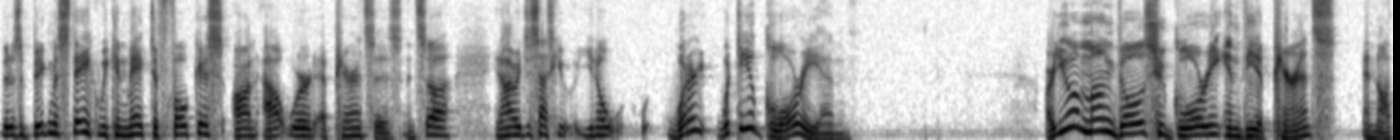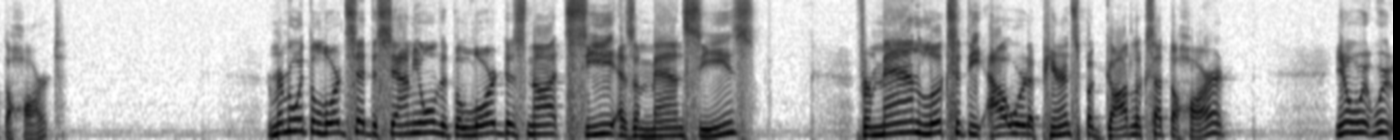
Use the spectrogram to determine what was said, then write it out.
there's a big mistake we can make to focus on outward appearances. And so, you know, I would just ask you, you know, what, are, what do you glory in? Are you among those who glory in the appearance and not the heart? Remember what the Lord said to Samuel that the Lord does not see as a man sees? For man looks at the outward appearance, but God looks at the heart. You know, we're, we're,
